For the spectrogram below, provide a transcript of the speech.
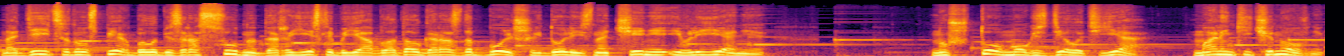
Надеяться на успех было безрассудно, даже если бы я обладал гораздо большей долей значения и влияния. Но что мог сделать я – маленький чиновник.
